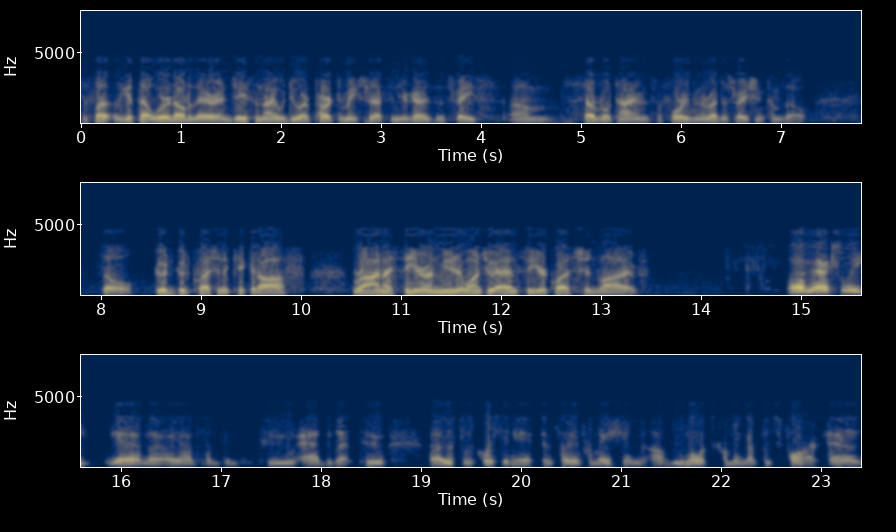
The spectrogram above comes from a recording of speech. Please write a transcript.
just let get that word out of there. And Jason and I would do our part to make sure that's in your guys' face um, several times before even the registration comes out. So good, good question to kick it off. Ron, I see you're unmuted. Why don't you answer your question live? Um, actually, yeah, and I have something to add to that too. Uh, this is, of course, any inside information. Um, we know what's coming up as far as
